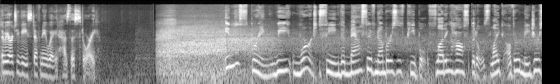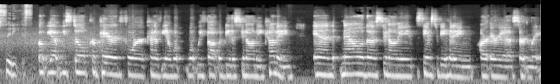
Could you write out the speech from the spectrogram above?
WRTV Stephanie Wade has this story. In the spring, we weren't seeing the massive numbers of people flooding hospitals like other major cities. But yet we still prepared for kind of, you know, what, what we thought would be the tsunami coming. And now the tsunami seems to be hitting our area, certainly.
